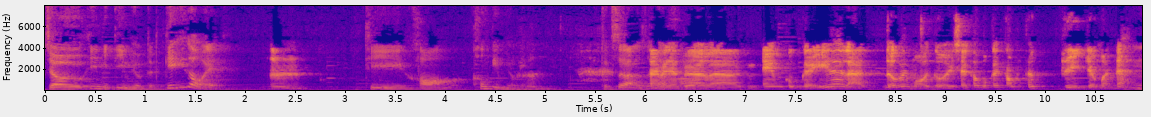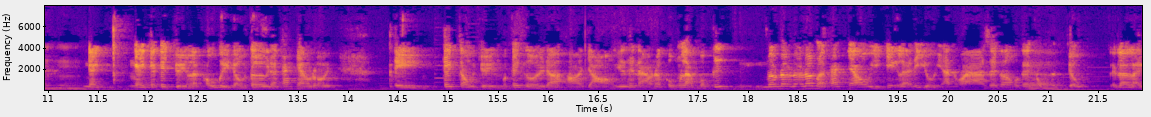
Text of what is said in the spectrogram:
chờ khi mình tìm hiểu thật kỹ rồi ấy ừ. thì khó không tìm hiểu được ừ. thực sự là rất tại vì thật ra là em cũng nghĩ là đối với mỗi người sẽ có một cái công thức riêng cho mình á ừ, ừ. ngay ngay cả cái chuyện là khẩu vị đầu tư đã khác nhau rồi thì cái câu chuyện mà cái người đó họ chọn như thế nào nó cũng là một cái nó nó, nó rất là khác nhau. Dĩ nhiên là ví dụ như anh Hòa sẽ có một cái công thức chung cái đó là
